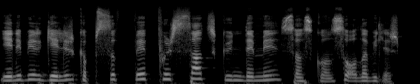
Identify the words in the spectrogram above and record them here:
yeni bir gelir kapısı ve fırsat gündemi söz konusu olabilir.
